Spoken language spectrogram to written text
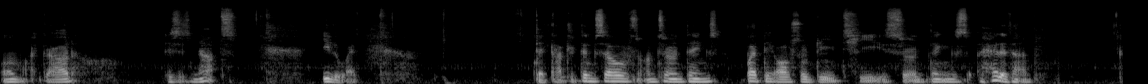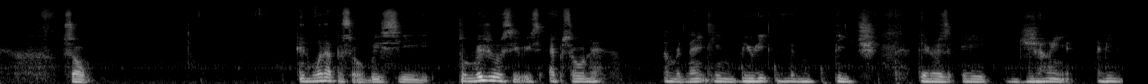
Oh my god. This is nuts. Either way, they contradict themselves on certain things, but they also do tease certain things ahead of time. So, in one episode, we see the visual series episode number 19, Beauty and the Beach. There is a giant, I mean,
